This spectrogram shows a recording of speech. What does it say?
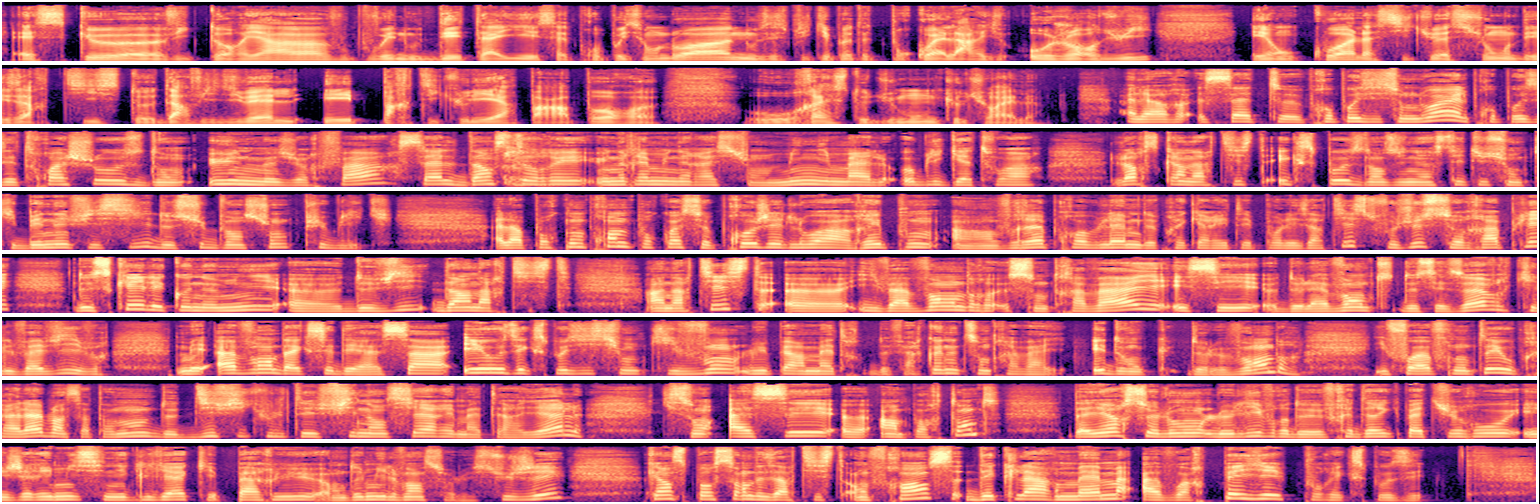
Est-ce que, euh, Victoria, vous pouvez nous détailler cette proposition de loi, nous expliquer peut-être pourquoi elle arrive aujourd'hui et en quoi la situation des artistes d'art visuel est particulière par rapport euh, au reste du monde culturel? Alors, cette proposition de loi, elle proposait trois choses, dont une mesure phare, celle d'instaurer une rémunération minimale obligatoire lorsqu'un artiste expose dans une institution qui bénéficie de subventions publiques. Alors, pour comprendre pourquoi ce projet de loi répond à un vrai problème de précarité pour les artistes, il faut juste se rappeler de ce qu'est l'économie euh, de vie d'un artiste. Un artiste, euh, il va vendre son travail et c'est de la vente de ses œuvres qu'il va vivre. Mais avant d'accéder à ça et aux expositions qui vont lui permettre de faire connaître son travail et donc de le vendre, il faut affronter au préalable un certain nombre de difficultés financières et matérielles qui sont assez euh, importantes. D'ailleurs, selon le livre de Frédéric Patureau et Jérémy Siniglia qui est paru en 2020 sur le sujet, 15% des artistes en France déclarent même avoir payé pour exposer.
